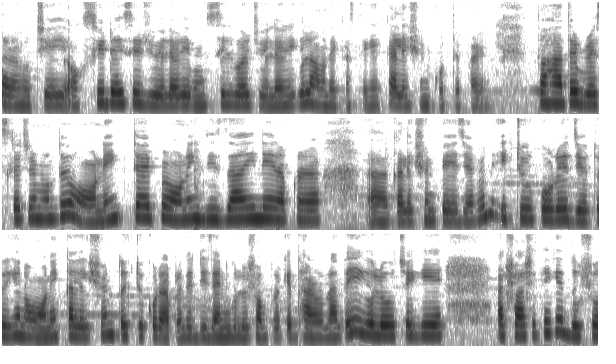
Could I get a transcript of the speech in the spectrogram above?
তারা হচ্ছে এই অক্সিডাইসের জুয়েলারি এবং সিলভার জুয়েলারিগুলো আমাদের কাছ থেকে কালেকশন করতে পারেন। তো হাতের ব্রেসলেটের মধ্যে অনেক টাইপের অনেক ডিজাইনের আপনারা কালেকশন পেয়ে যাবেন। একটু করে যেহেতু এখানে অনেক কালেকশন তো একটু করে আপনাদের ডিজাইনগুলো সম্পর্কে ধারণা দেয় এগুলো হচ্ছে গিয়ে একশো আশি থেকে দুশো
